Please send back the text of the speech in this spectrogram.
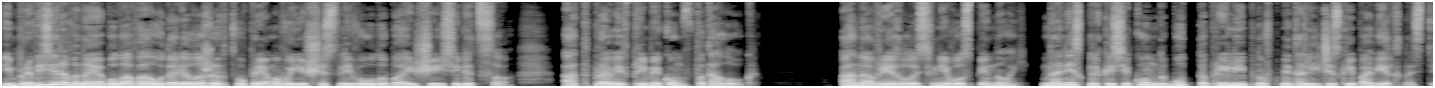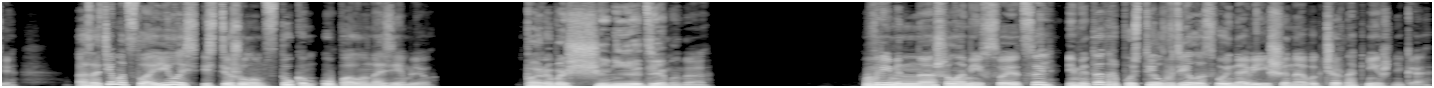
Импровизированная булава ударила жертву прямо в ее счастливо улыбающееся лицо, отправив прямиком в потолок. Она врезалась в него спиной, на несколько секунд будто прилипнув к металлической поверхности, а затем отслоилась и с тяжелым стуком упала на землю. «Порабощение демона!» Временно ошеломив свою цель, имитатор пустил в дело свой новейший навык чернокнижника.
